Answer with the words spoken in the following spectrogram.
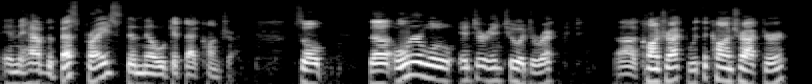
and they have the best price, then they'll get that contract. So the owner will enter into a direct uh, contract with the contractor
